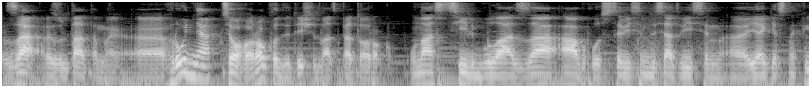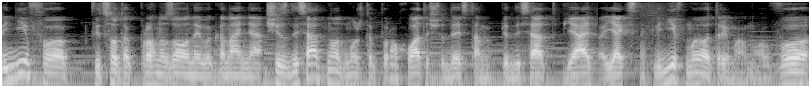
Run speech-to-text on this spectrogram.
за результатами е, грудня цього року, 2025 року. У нас ціль була за август це 88 е, якісних лідів. Відсоток прогнозованої виконання 60, Ну от можете порахувати, що десь там 55 якісних лідів ми отримаємо в.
